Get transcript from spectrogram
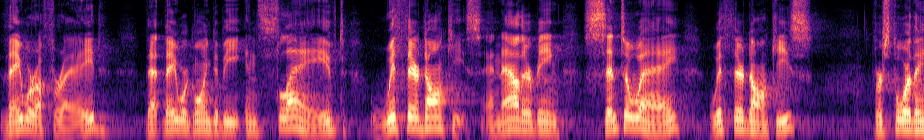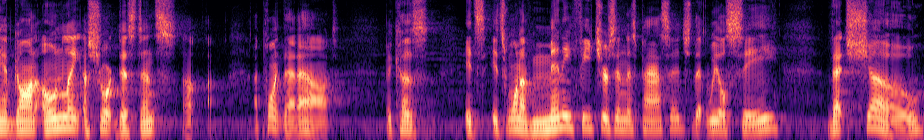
they were afraid that they were going to be enslaved with their donkeys. And now they're being sent away with their donkeys. Verse 4 they had gone only a short distance, uh, I point that out because it's, it's one of many features in this passage that we'll see that show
